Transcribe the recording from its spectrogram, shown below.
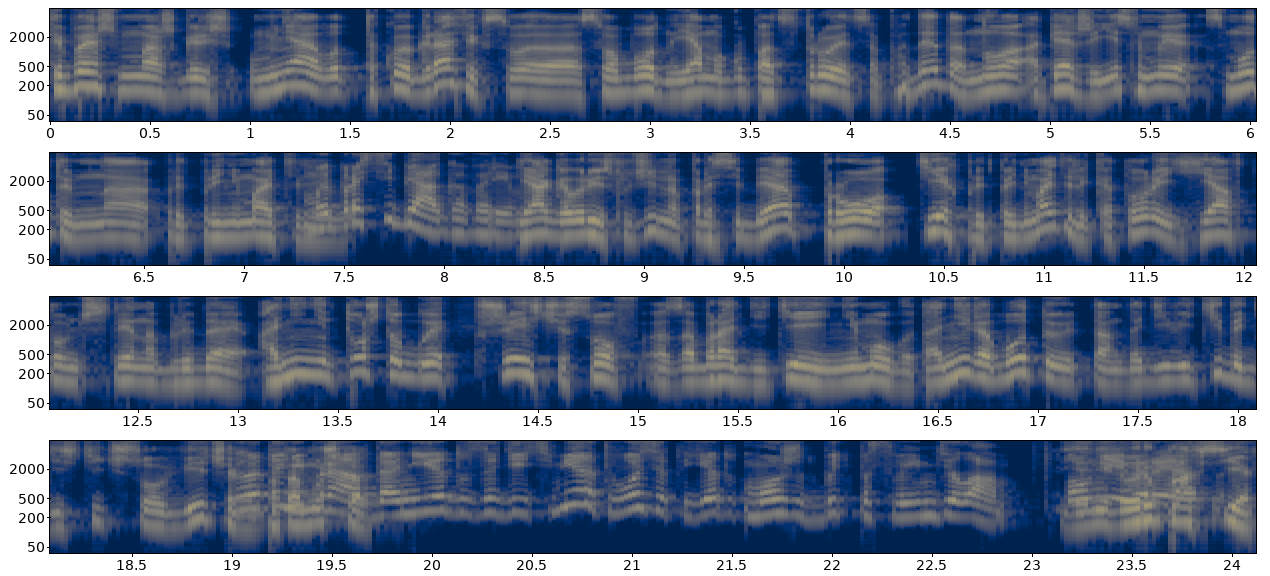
Ты понимаешь, Маш, говоришь, у меня вот такой график свободный, я могу подстроиться под это, но, опять же, если мы смотрим на предпринимателей... Мы про себя говорим. Я говорю исключительно про себя, про тех предпринимателей, которые я в том числе наблюдаю. Они не то чтобы в 6 часов э, забрать детей не могут, они работают там до 9, до 10 часов вечера, но это потому неправда. что... они едут за детьми, отвозят и едут, может быть, по своим делам. Вполне я не говорю про всех,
